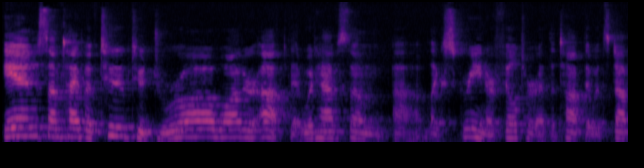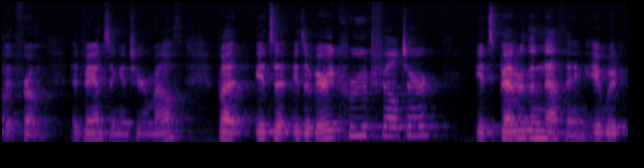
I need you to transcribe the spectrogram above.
in some type of tube to draw water up that would have some uh, like screen or filter at the top that would stop it from advancing into your mouth. But it's a, it's a very crude filter. It's better than nothing. It would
